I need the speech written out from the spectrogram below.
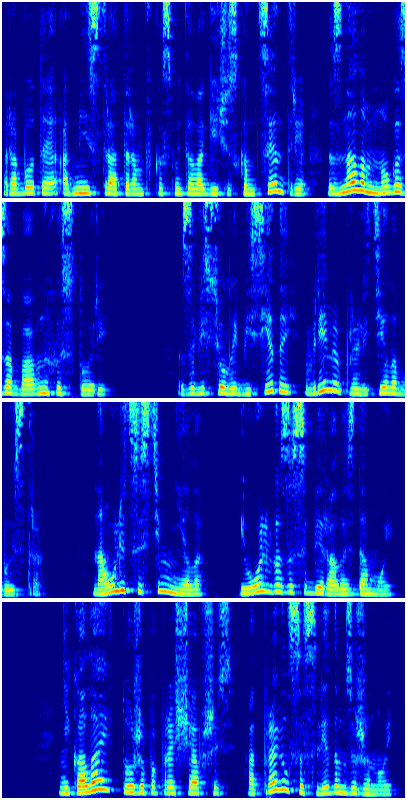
Работая администратором в косметологическом центре, знала много забавных историй. За веселой беседой время пролетело быстро. На улице стемнело, и Ольга засобиралась домой. Николай, тоже попрощавшись, отправился следом за женой.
